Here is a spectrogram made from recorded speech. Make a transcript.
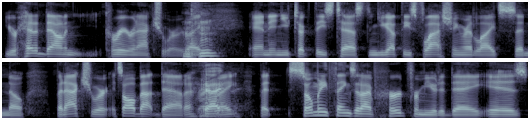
you're headed down in career in actuary, right? Mm-hmm. And then you took these tests and you got these flashing red lights. Said no, but actuary, it's all about data, Right. right? But so many things that I've heard from you today is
